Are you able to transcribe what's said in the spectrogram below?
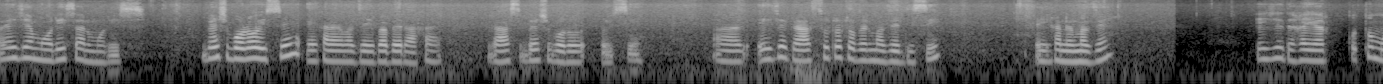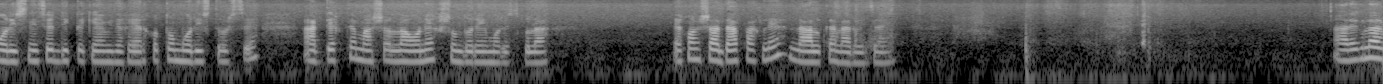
আর এই যে মরিচ আর মরিচ, বেশ বড় হয়েছে এখানের মাঝে এইভাবে রাখা, গাছ বেশ বড় হয়েছে আর এই যে গাছ ছোটো টবের মাঝে দিছি, এইখানের মাঝে। এই যে দেখাই আর কত মরিচ, নিচের দিক থেকে আমি দেখাই আর কত মরিচ ধরছে। আর দেখতে মাসাল্লাহ অনেক সুন্দর এই মরিচগুলা। এখন সাদা পাকলে লাল কালার হয়ে যায়। আর এগুলার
